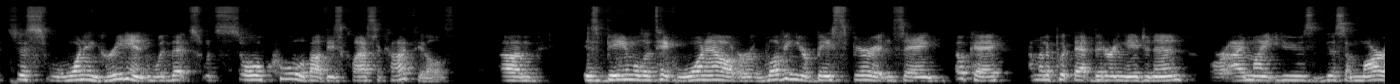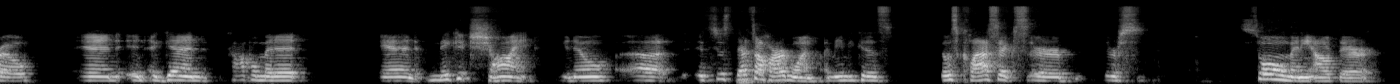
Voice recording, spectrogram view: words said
it's just one ingredient. That's what's so cool about these classic cocktails. Um, is being able to take one out or loving your base spirit and saying, okay, I'm going to put that bittering agent in, or I might use this Amaro and, and again, complement it and make it shine. You know, uh, it's just that's a hard one. I mean, because those classics are there's so many out there.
